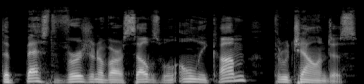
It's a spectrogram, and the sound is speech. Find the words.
The best version of ourselves will only come through challenges.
